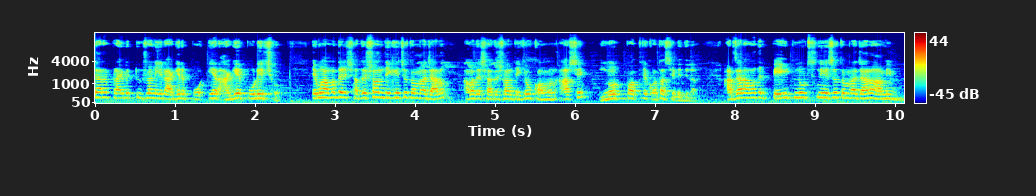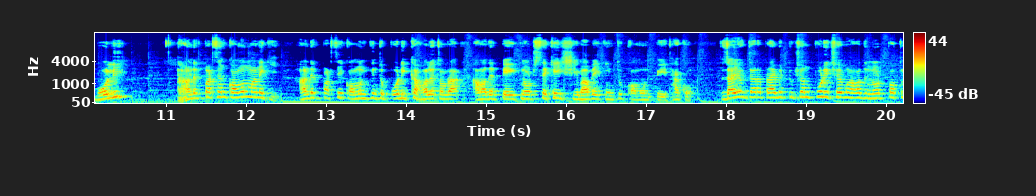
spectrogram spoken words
যারা প্রাইভেট টিউশন এর আগের এর আগে পড়েছো এবং আমাদের সাজেশন দেখেছ, তোমরা জানো, আমাদের সাজেশন থেকেও কমন আসে। নোটপত্রের কথা ছেড়ে দিলাম। আর যারা আমাদের পেইড নোটস নিয়েছো, তোমরা জানো, আমি বলি হান্ড্রেড পার্সেন্ট কমন মানে কি? হান্ড্রেড পার্সেন্ট কমন কিন্তু পরীক্ষা হলে তোমরা আমাদের পেইড নোটস থেকেই সেভাবেই কিন্তু কমন পেয়ে থাকো। যাই হোক, যারা প্রাইভেট টিউশন পড়েছো এবং আমাদের নোটপত্র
